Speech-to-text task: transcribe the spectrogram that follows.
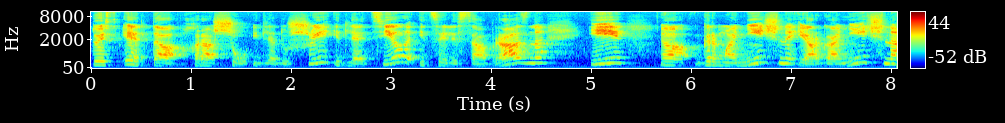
То есть это хорошо и для души, и для тела, и целесообразно, и а, гармонично и органично,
